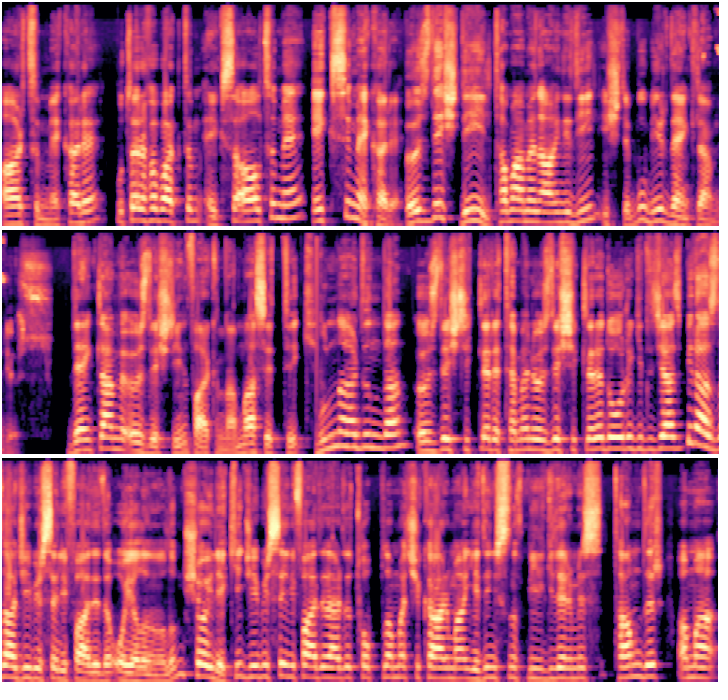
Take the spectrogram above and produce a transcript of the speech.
artı m kare. Bu tarafa baktım. Eksi 6m eksi m kare. Özdeş değil. Tamamen aynı değil. İşte bu bir denklem diyoruz. Denklem ve özdeşliğin farkından bahsettik. Bunun ardından özdeşliklere, temel özdeşliklere doğru gideceğiz. Biraz daha cebirsel ifadede oyalanalım. Şöyle ki cebirsel ifadelerde toplama, çıkarma, 7. sınıf bilgilerimiz tamdır. Ama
